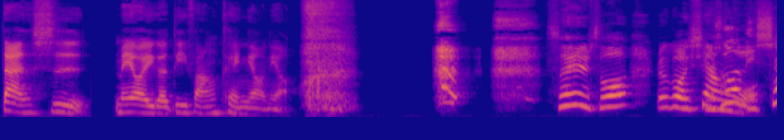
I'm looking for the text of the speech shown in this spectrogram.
但是没有一个地方可以尿尿。所以说，如果像你说你下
